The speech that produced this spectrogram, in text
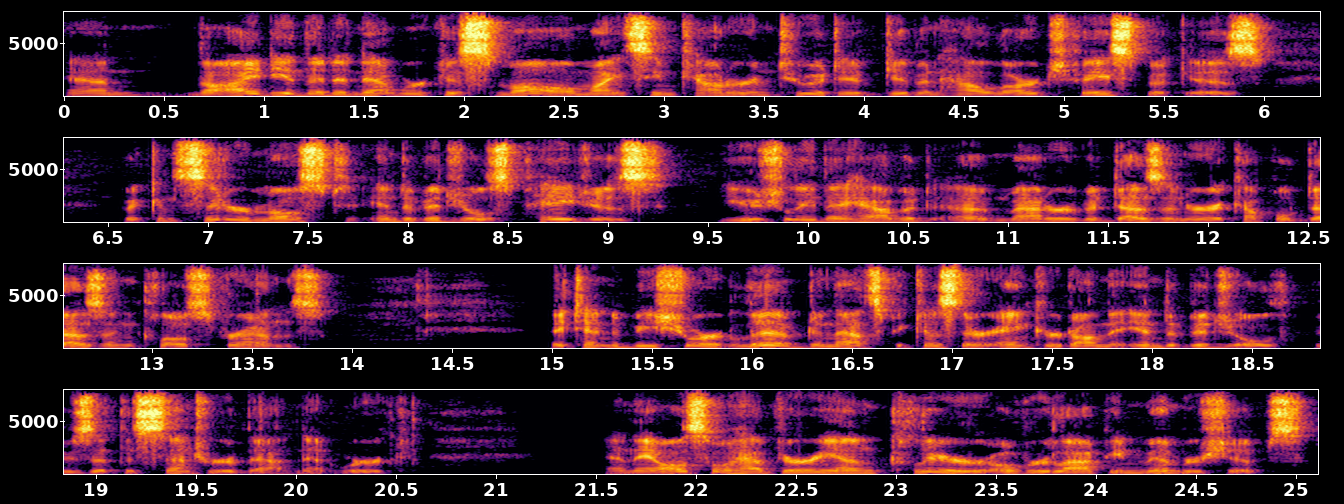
and the idea that a network is small might seem counterintuitive given how large Facebook is, but consider most individuals' pages. Usually they have a, a, matter of a dozen or a couple dozen close friends. They tend to be short lived, and that's because they're anchored on the individual who's at the center of that network. And they also have very unclear overlapping memberships,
